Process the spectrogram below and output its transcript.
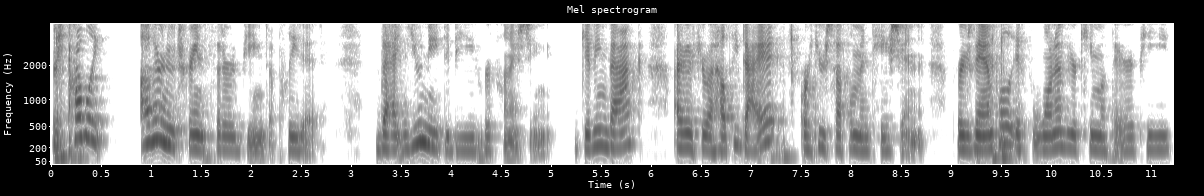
there's probably other nutrients that are being depleted that you need to be replenishing giving back either through a healthy diet or through supplementation. For example, if one of your chemotherapy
